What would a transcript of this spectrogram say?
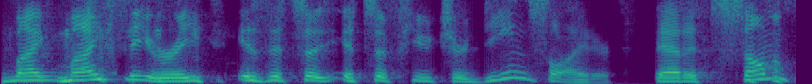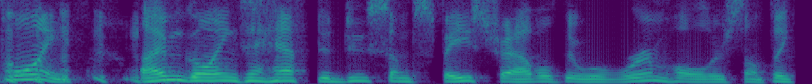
My my theory is it's a it's a future Dean Sluyter that at some point I'm going to have to do some space travel through a wormhole or something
